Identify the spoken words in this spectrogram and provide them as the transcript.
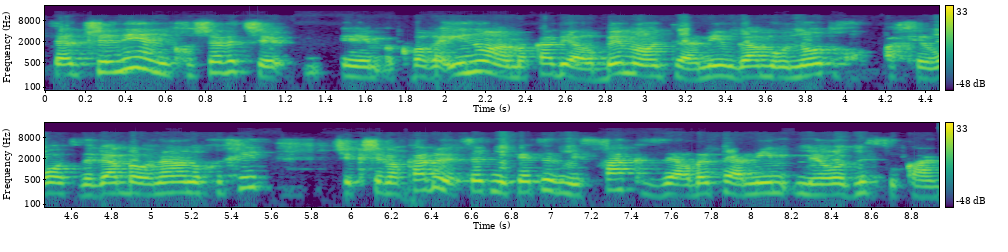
מצד שני, אני חושבת שכבר ראינו על מכבי הרבה מאוד פעמים, גם בעונות אחרות וגם בעונה הנוכחית, שכשמכבי יוצאת מקצב משחק זה הרבה פעמים מאוד מסוכן.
